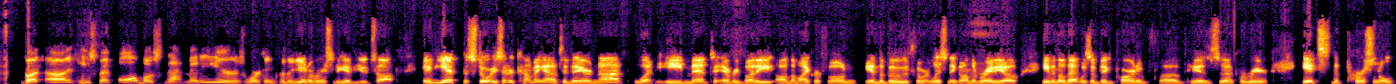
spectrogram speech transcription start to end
but uh, he spent almost that many years working for the University of Utah. And yet, the stories that are coming out today are not what he meant to everybody on the microphone, in the booth, or listening on the radio, even though that was a big part of, of his uh, career. It's the personal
